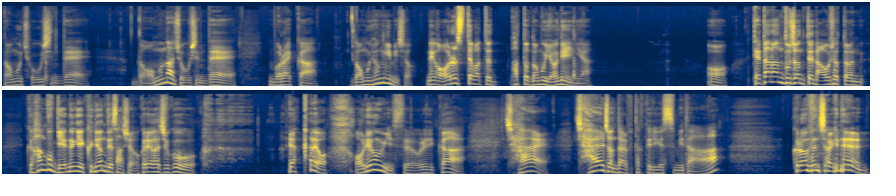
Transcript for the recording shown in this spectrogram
너무 좋으신데 너무나 좋으신데 뭐랄까 너무 형님이셔. 내가 어렸을 때 봤던 봤던 너무 연예인이야. 어 대단한 도전 때 나오셨던 그 한국 예능의 근현대사셔. 그래가지고 약간의 어, 어려움이 있어요. 그러니까 잘, 잘 전달 부탁드리겠습니다. 그러면 저희는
